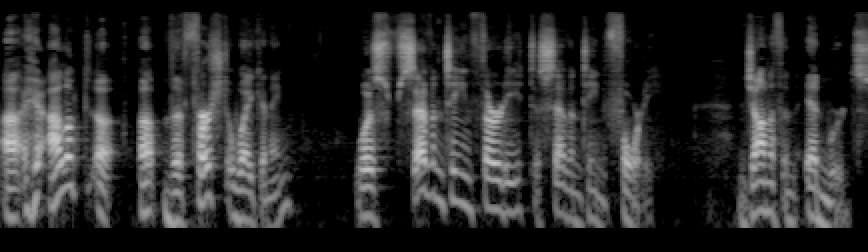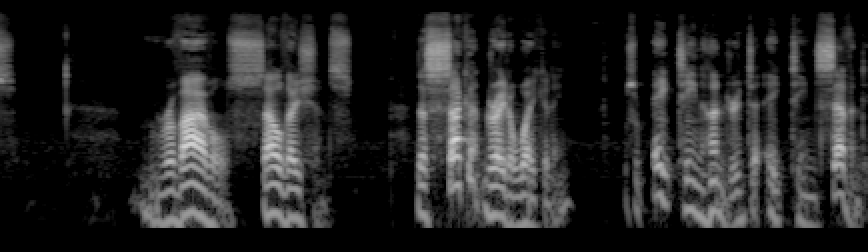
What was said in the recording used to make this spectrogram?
Uh, here, I looked uh, up the first awakening was 1730 to 1740. Jonathan Edwards revivals, salvations. The second Great Awakening was from 1800 to 1870.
